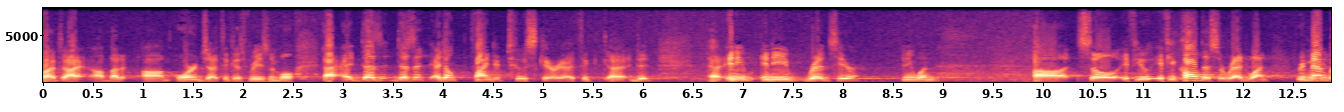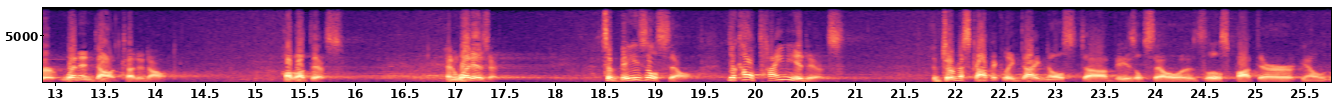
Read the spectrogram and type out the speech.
But, I, uh, but um, orange, I think, is reasonable. it doesn't, doesn't, I don't find it too scary. I think, uh, did, any, any reds here? Anyone? so if you, if you call this a red one, remember, when in doubt, cut it out. How about this? And what is it? It's a basal cell. Look how tiny it is. The dermoscopically diagnosed uh, basal cell is a little spot there, you know,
